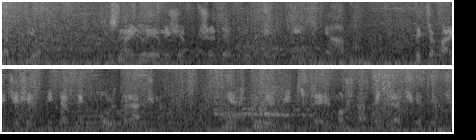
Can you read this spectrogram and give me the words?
zagubione. Znajdujemy się w przededniu wielkich zmian. Wycofajcie się z bitewnych pól, bracia. Niektóre bitwy można wygrać jedynie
